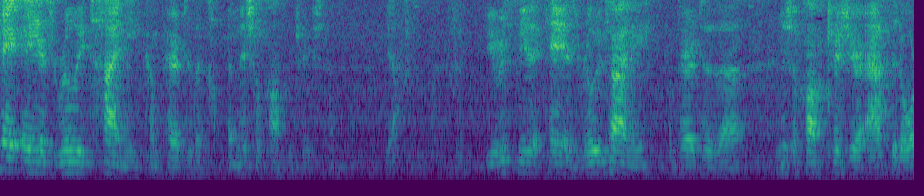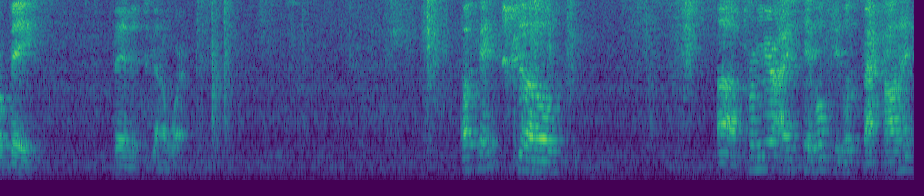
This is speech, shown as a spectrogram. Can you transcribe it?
Ka is really tiny compared to the co- initial concentration. Yeah. If you ever see that Ka is really tiny compared to the initial concentration, your acid or base, then it's going to work. Okay, so uh, from your ice table, if you look back on it,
